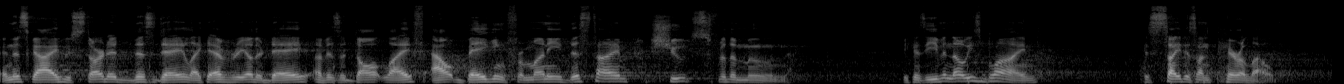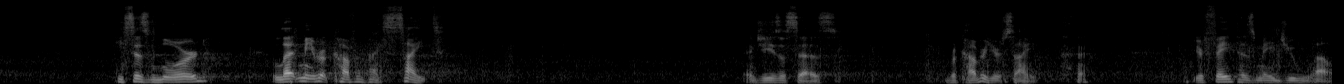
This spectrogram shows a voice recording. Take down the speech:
and this guy who started this day like every other day of his adult life out begging for money, this time shoots for the moon. Because even though he's blind, his sight is unparalleled. He says, Lord, let me recover my sight. And Jesus says, Recover your sight. your faith has made you well.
